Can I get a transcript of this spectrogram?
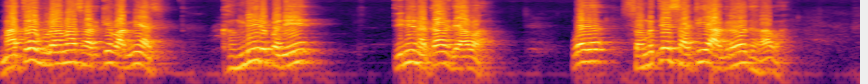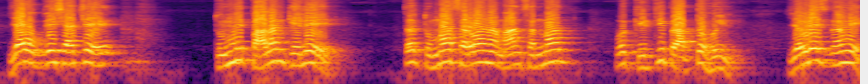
मात्र गुलामासारखे वागण्यास खंबीरपणे तिने नकार द्यावा व समतेसाठी आग्रह धरावा. या उपदेशाचे तुम्ही पालन केले तर तुम्हा सर्वांना मान सन्मान व कीर्ती प्राप्त होईल. एवढेच नव्हे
